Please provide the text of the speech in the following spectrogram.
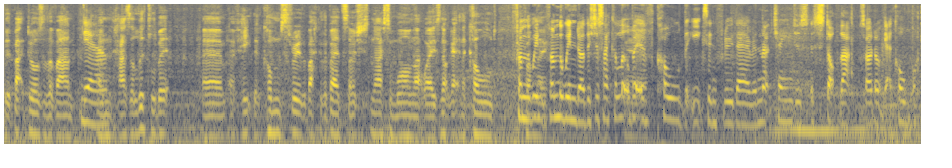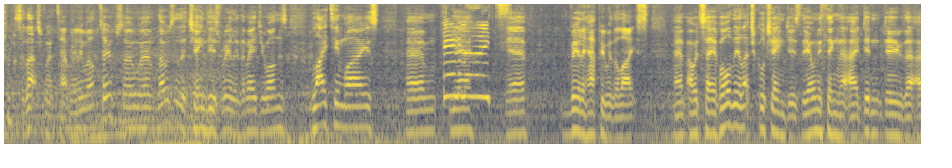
the back doors of the van Yeah. and has a little bit um, of heat that comes through the back of the bed so she's nice and warm that way. It's not getting a cold From the win- from the window, there's just like a little bit of cold that ekes in through there, and that changes has stopped that, so I don't get a cold bottom. So that's worked out really well too. So um, those are the changes, really, the major ones. Lighting wise, um, yeah, lights. yeah, really happy with the lights. Um, I would say of all the electrical changes, the only thing that I didn't do that I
